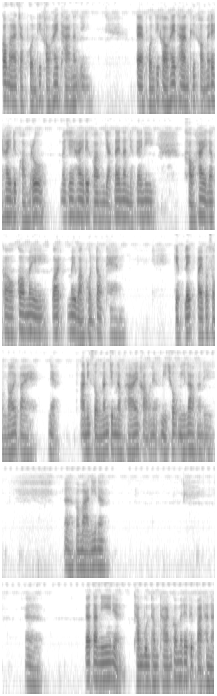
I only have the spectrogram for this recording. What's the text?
ก็มาจากผลที่เขาให้ทานนั่นเอง แต่ผลที่เขาให้ทานคือเขาไม่ได้ให้ด้วยความโลภไม่ใช่ให้ด้วยความอยากได้นั่นอยากได้นี่ เขาให้แล้วก็ก็ไม่ว่าไม่หวังผลตอบแทน เก็บเล็กไปผสมน้อยไปเนี่ยอานิสงส์นั้นจึงนำพาให้เขาเนี่ยมีโชคมีลาบนั่นเอง ประมาณนี้นะแล้วตอนนี้เนี่ยทำบุญทำทานก็ไม่ได้ไปปรารถนา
